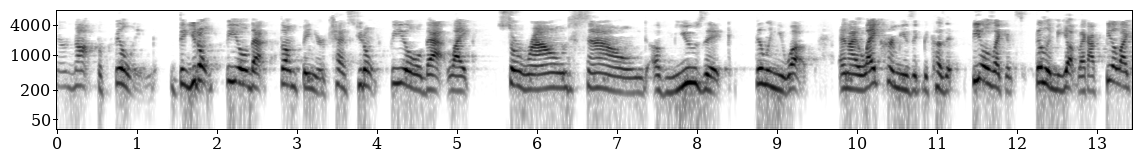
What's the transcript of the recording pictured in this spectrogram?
they're not fulfilling. That you don't feel that thump in your chest. You don't feel that like surround sound of music filling you up. And I like her music because it feels like it's filling me up. Like I feel like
